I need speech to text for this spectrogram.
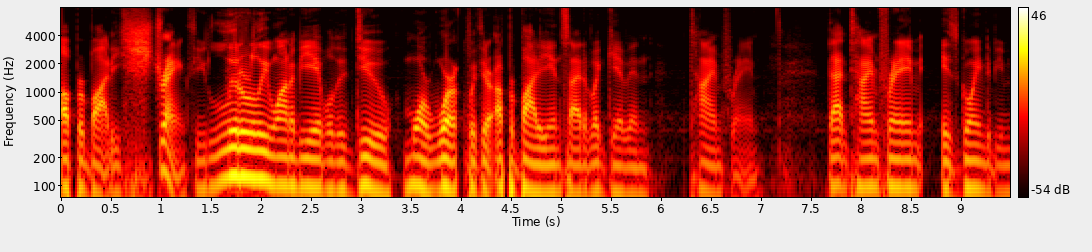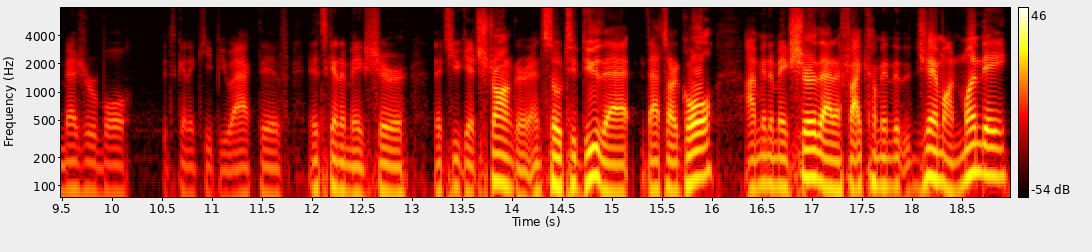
upper body strength. You literally want to be able to do more work with your upper body inside of a given time frame. That time frame is going to be measurable. It's going to keep you active. It's going to make sure that you get stronger. And so to do that that's our goal. I'm going to make sure that if i come into the gym on monday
